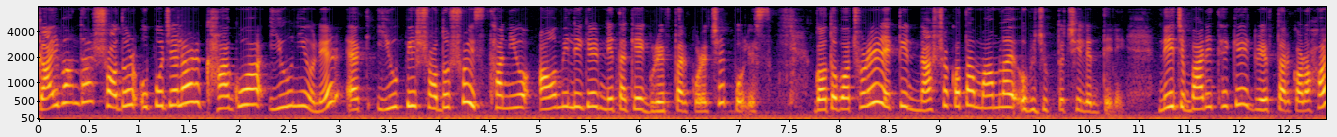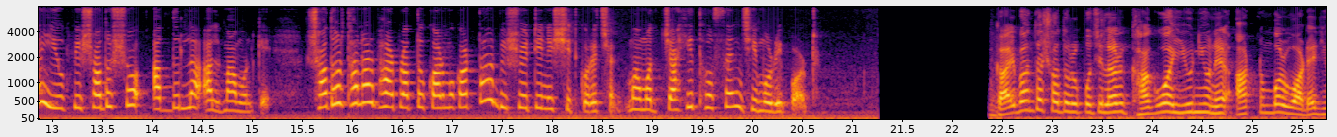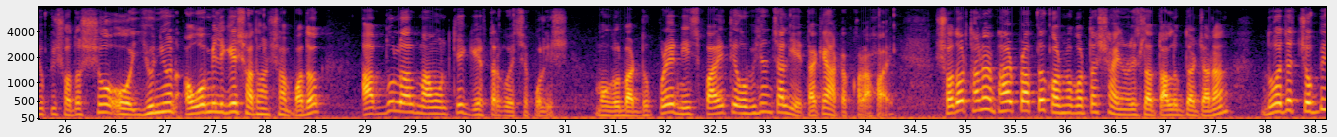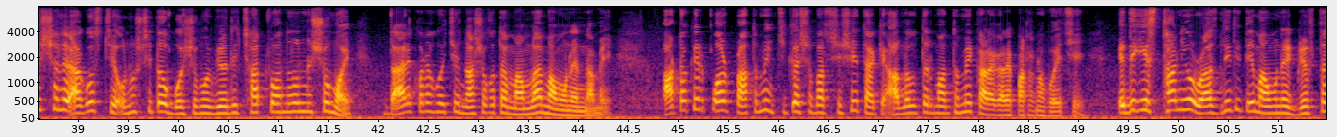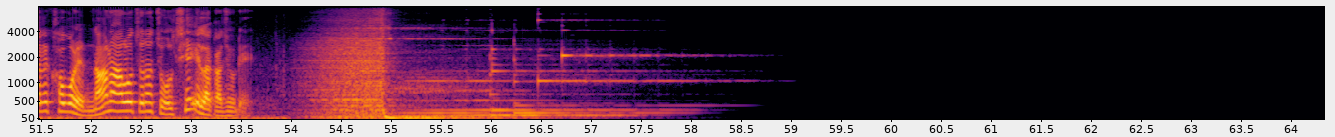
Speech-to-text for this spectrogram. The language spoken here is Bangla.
গাইবান্ধা সদর উপজেলার ঘাগুয়া ইউনিয়নের এক ইউপি সদস্য স্থানীয় আওয়ামী লীগের নেতাকে গ্রেফতার করেছে পুলিশ। গত বছরের একটি নাশকতা মামলায় অভিযুক্ত ছিলেন তিনি। নিজ বাড়ি থেকে গ্রেফতার করা হয় ইউপি সদস্য আবদুল্লাহ আল মামুনকে। সদর থানার ভারপ্রাপ্ত কর্মকর্তা বিষয়টি নিশ্চিত করেছেন। মোহাম্মদ জাহিদ হোসেন, ঝিমুর রিপোর্ট। গাইবান্ধা সদর উপজেলার ঘাগুয়া ইউনিয়নের আট নম্বর ওয়ার্ডের ইউপি সদস্য ও ইউনিয়ন আওয়ামী লীগের সাধারণ সম্পাদক আব্দুল আল মামুনকে গ্রেফতার করেছে পুলিশ। মঙ্গলবার দুপুরে নিজ বাড়িতে অভিযান চালিয়ে তাকে আটক করা হয়। সদর থানার ভারপ্রাপ্ত কর্মকর্তা শাহিনুল ইসলাম তালুকদার জানান দু হাজার চব্বিশ সালের আগস্টে অনুষ্ঠিত বৈষম্য বিরোধী ছাত্র আন্দোলনের সময় দায়ের করা হয়েছে নাশকতা মামলা মামুনের নামে। আটকের পর প্রাথমিক জিজ্ঞাসাবাদ শেষে তাকে আদালতের মাধ্যমে কারাগারে পাঠানো হয়েছে। এদিকে স্থানীয় রাজনীতিতে মামুনের গ্রেফতারের খবরে নানা আলোচনা চলছে এলাকা জুড়ে।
